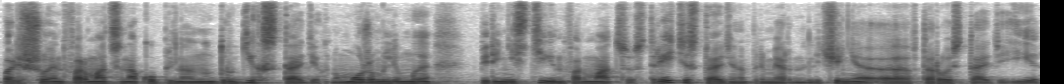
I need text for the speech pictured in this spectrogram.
большая информация накоплена на других стадиях, но можем ли мы перенести информацию с третьей стадии, например, на лечение э, второй стадии, и,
